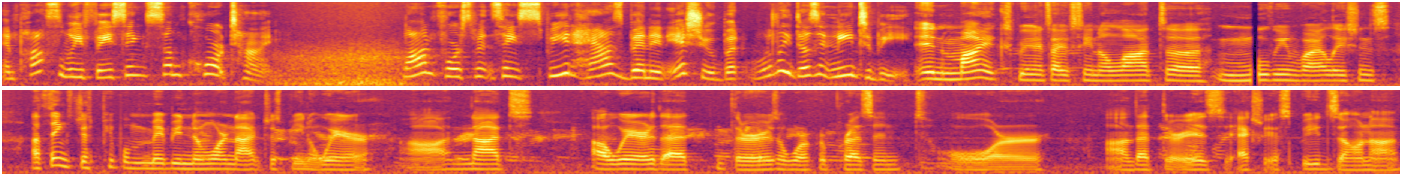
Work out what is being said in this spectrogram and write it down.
and possibly facing some court time. Law enforcement say speed has been an issue, but really doesn't need to be. In my experience, I've seen a lot of moving violations. I think just people maybe more not just being aware, uh, not aware that there is a worker present or uh, that there is actually a speed zone. Uh,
